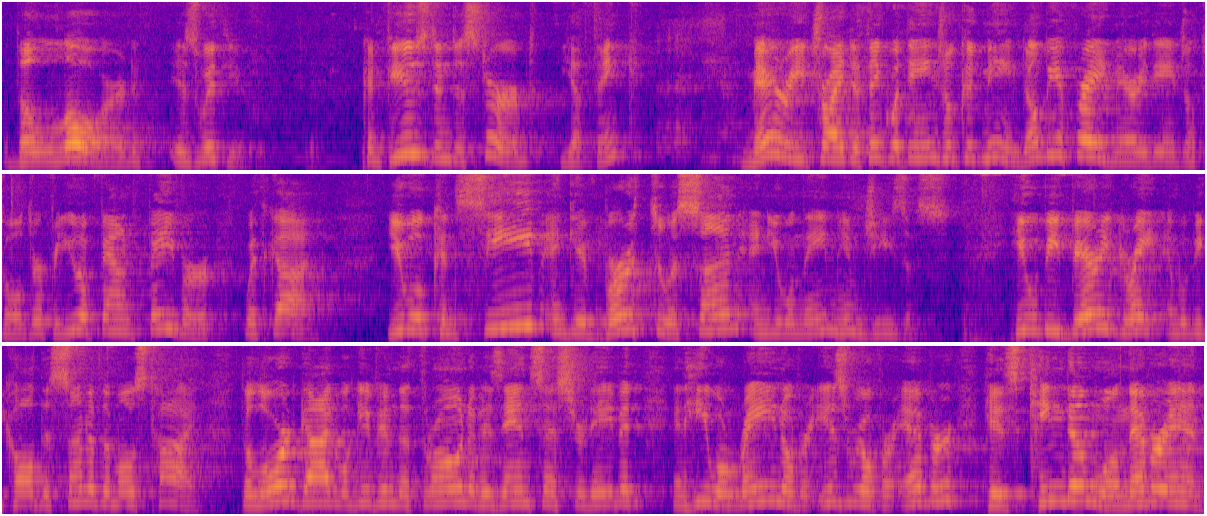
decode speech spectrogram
the Lord is with you. Confused and disturbed, you think? Mary tried to think what the angel could mean. Don't be afraid, Mary, the angel told her, for you have found favor with God. You will conceive and give birth to a son, and you will name him Jesus. He will be very great and will be called the Son of the Most High. The Lord God will give him the throne of his ancestor David, and he will reign over Israel forever. His kingdom will never end.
